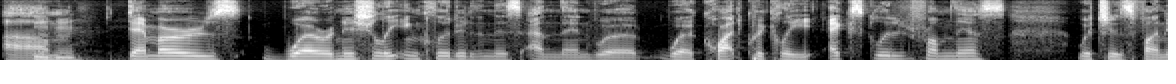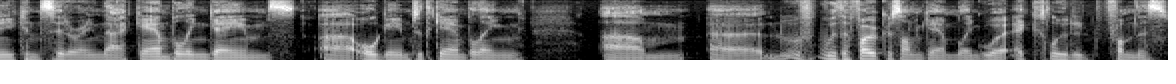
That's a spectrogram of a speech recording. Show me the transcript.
Um, Demos were initially included in this and then were, were quite quickly excluded from this, which is funny considering that gambling games uh, or games with gambling, um, uh, with a focus on gambling, were excluded from this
